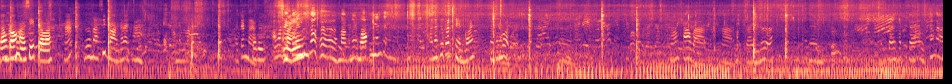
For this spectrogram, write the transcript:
ต้องกองหาซิปแต่ว่าฮะเออมาสิบบาทก็ได้ทุกคนไปจังหมาเอาว่าหมังนึงเออเออหมักหนึ่งบอกอันนั้นคือพัดเศษร้อยใส่ทั้งหมดน้องข้าวบาทค่ะขอบใจเด้อแม่ขอบใจขอบใจข้างหลัง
